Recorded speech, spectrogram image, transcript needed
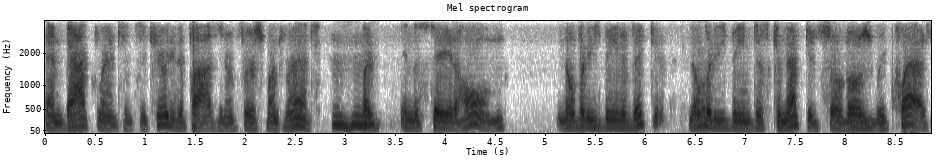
and back rent and security deposit and first month rent. Mm-hmm. But in the stay at home, nobody's being evicted. Mm-hmm. Nobody's being disconnected. So those requests,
